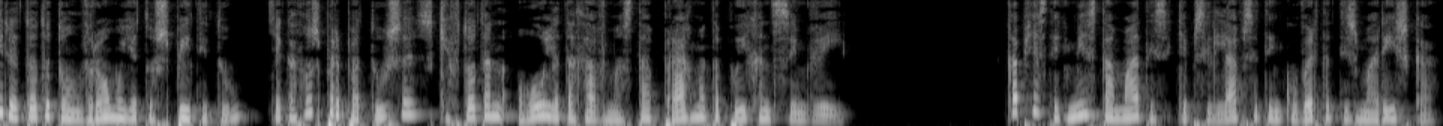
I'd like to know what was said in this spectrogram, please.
Πήρε τότε τον δρόμο για το σπίτι του και καθώς περπατούσε σκεφτόταν όλα τα θαυμαστά πράγματα που είχαν συμβεί. Κάποια στιγμή σταμάτησε και ψηλάψε την κουβέρτα της Μαρίσκα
